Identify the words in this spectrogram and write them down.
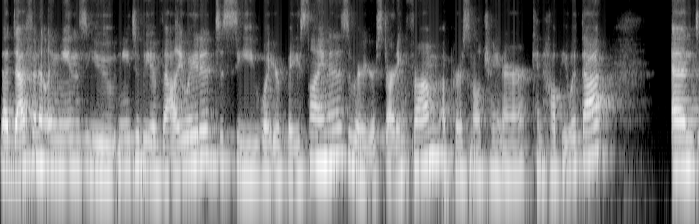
that definitely means you need to be evaluated to see what your baseline is where you're starting from. A personal trainer can help you with that and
